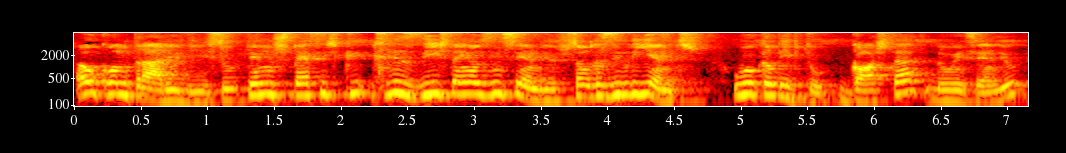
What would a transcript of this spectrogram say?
ao contrário disso, temos espécies que resistem aos incêndios, são resilientes. O eucalipto gosta do incêndio,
